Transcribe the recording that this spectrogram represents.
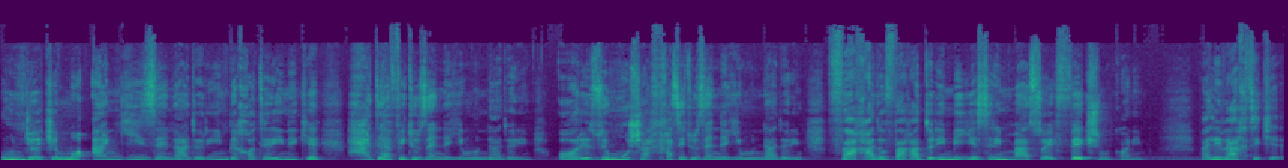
اونجایی که ما انگیزه نداریم به خاطر اینه که هدفی تو زندگیمون نداریم. آرزوی مشخصی تو زندگیمون نداریم. فقط و فقط داریم به یه سری مسائل فکر می‌کنیم. ولی وقتی که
